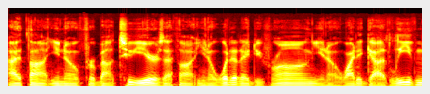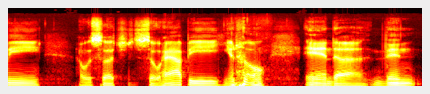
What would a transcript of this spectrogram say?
I thought, you know, for about two years, I thought, you know, what did I do wrong? You know, why did God leave me? I was such so happy, you know. And uh, then,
